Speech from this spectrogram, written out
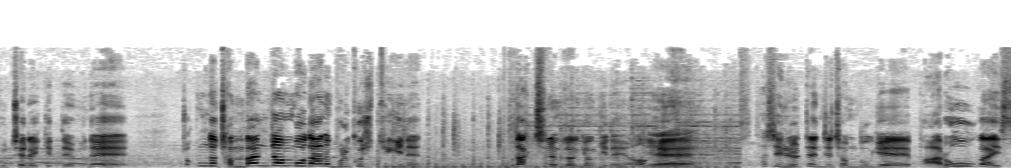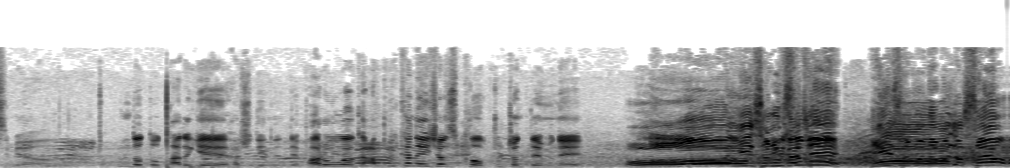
교체를 했기 때문에 조금 더 전반전보다는 불꽃이 튀기는 부닥치는 그런 경기네요. 예. 사실 이럴 때 이제 전북에 바로우가 있으면 조금 더 또 다르게 할 수도 있는데 바로우가 그 아프리카 네이션스컵 출전 때문에 오 어, 이승우까지 이승우! 이승우 아! 넘어졌어요.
